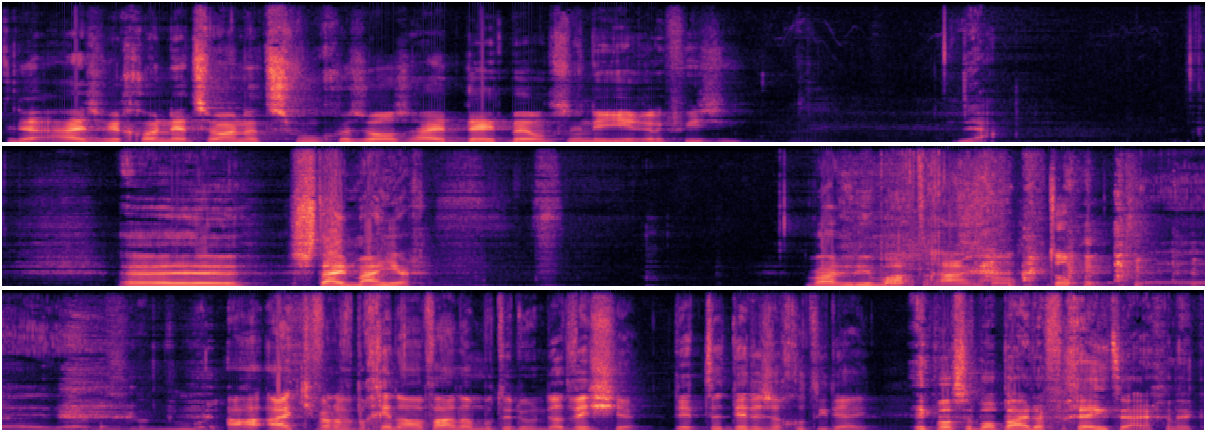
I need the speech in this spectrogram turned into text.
Ja, hij is weer gewoon net zo aan het zwoegen zoals hij het deed bij ons in de Eredivisie. Ja. Uh, Stijn Meijer. Waren jullie Prachtig aankoop. Top. had je vanaf het begin af aan al moeten doen. Dat wist je. Dit, dit is een goed idee. Ik was hem al bijna vergeten eigenlijk.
